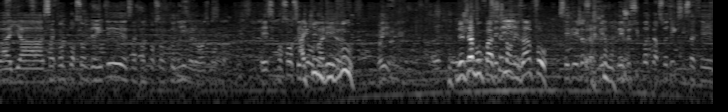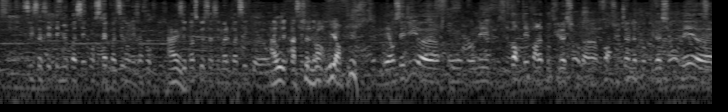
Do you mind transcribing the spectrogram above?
bah, il y a 50% de vérité et 50% de conneries malheureusement. Et c'est pour ça qu'on s'est dit on va aller. Vous euh, oui. Déjà, vous passez dans les infos. C'est déjà ça. Mais, je ne suis pas persuadé que si ça, fait, si ça s'était mieux passé, qu'on serait passé dans les infos. Ah c'est parce que ça s'est mal passé qu'on ah oui, absolument. Oui, en plus. Et on s'est dit, euh, on, est porté par la population, on a un fort soutien de la population, mais euh,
